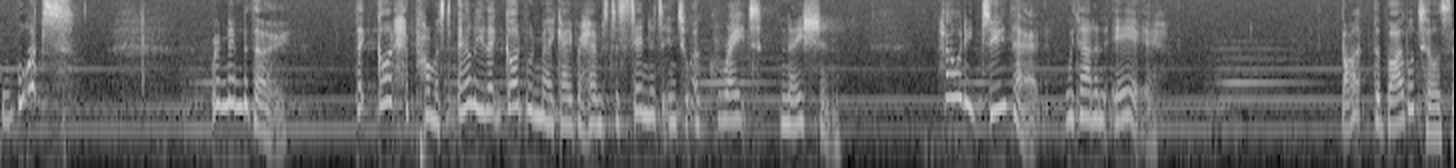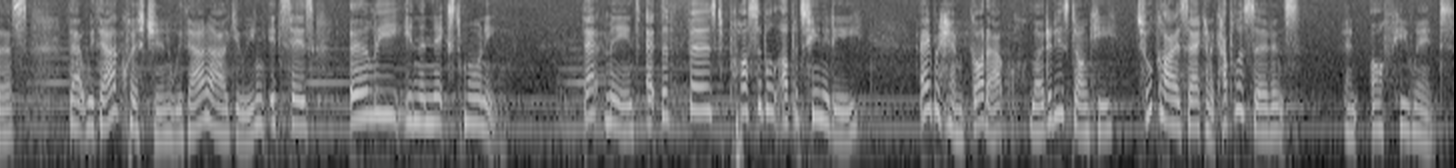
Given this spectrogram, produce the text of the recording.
what? Remember, though, that God had promised earlier that God would make Abraham's descendants into a great nation. How would he do that without an heir? But the Bible tells us that without question, without arguing, it says early in the next morning. That means at the first possible opportunity, Abraham got up, loaded his donkey, took Isaac and a couple of servants, and off he went.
